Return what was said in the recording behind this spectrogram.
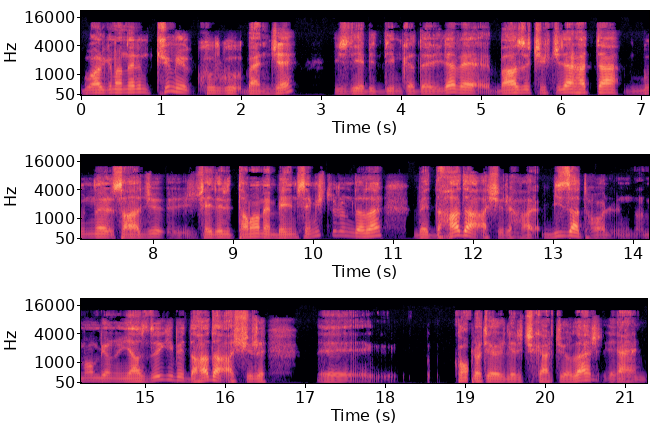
Bu argümanların tümü kurgu bence izleyebildiğim kadarıyla ve bazı çiftçiler hatta bunlar sağcı şeyleri tamamen benimsemiş durumdalar ve daha da aşırı bizzat Monbiot'un yazdığı gibi daha da aşırı e, komplo teorileri çıkartıyorlar. Yani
